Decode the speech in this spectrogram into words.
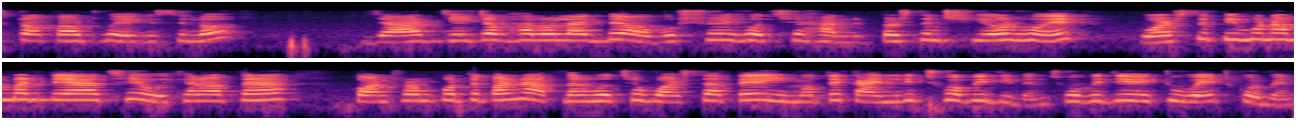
স্টক আউট হয়ে গেছিল। যার যেটা ভালো লাগবে অবশ্যই হচ্ছে হান্ড্রেড পার্সেন্ট শিওর হয়ে হোয়াটসঅ্যাপ ইমো নাম্বার দেওয়া আছে ওইখানে আপনারা কনফার্ম করতে পারেন। আপনারা হচ্ছে হোয়াটসঅ্যাপে ইমোতে কাইন্ডলি ছবি দিবেন। ছবি দিয়ে একটু ওয়েট করবেন।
